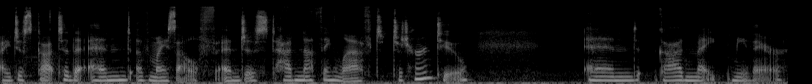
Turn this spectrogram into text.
I just got to the end of myself and just had nothing left to turn to. And God met me there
